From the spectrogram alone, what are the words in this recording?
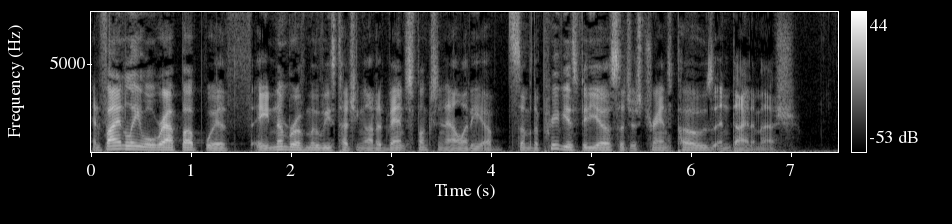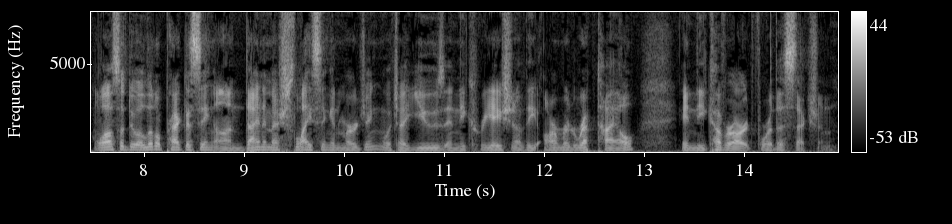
And finally, we'll wrap up with a number of movies touching on advanced functionality of some of the previous videos, such as Transpose and Dynamesh. We'll also do a little practicing on Dynamesh slicing and merging, which I use in the creation of the armored reptile in the cover art for this section.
